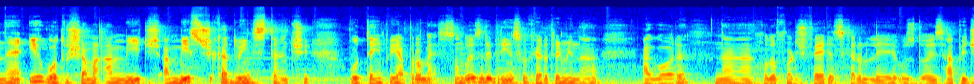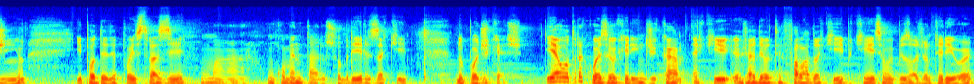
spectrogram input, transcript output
né? E o outro chama a, a Mística do Instante, o Tempo e a Promessa. São dois livrinhos que eu quero terminar agora, na, quando eu for de férias. Quero ler os dois rapidinho e poder depois trazer uma, um comentário sobre eles aqui no podcast. E a outra coisa que eu queria indicar é que eu já devo ter falado aqui, porque esse é o episódio anterior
